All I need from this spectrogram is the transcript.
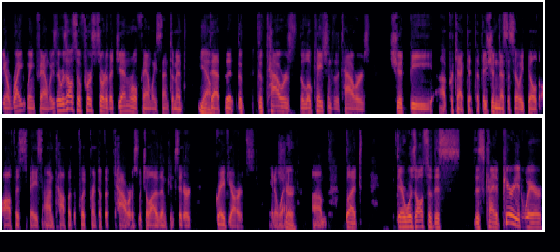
you know right wing families, there was also first sort of a general family sentiment yeah. that the, the the towers, the locations of the towers should be uh, protected. That they shouldn't necessarily build office space on top of the footprint of the towers, which a lot of them considered graveyards in a way. Sure. Um, but there was also this this kind of period where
